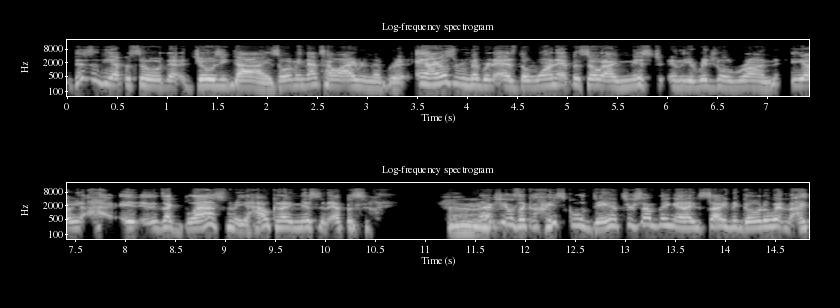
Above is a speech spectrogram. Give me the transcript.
This is the episode that Josie dies. So I mean that's how I remember it, and I also remember it as the one episode I missed in the original run. You know, I mean it, it's like blasphemy. How could I miss an episode? Mm. Actually, it was like a high school dance or something, and I decided to go to it. And I,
